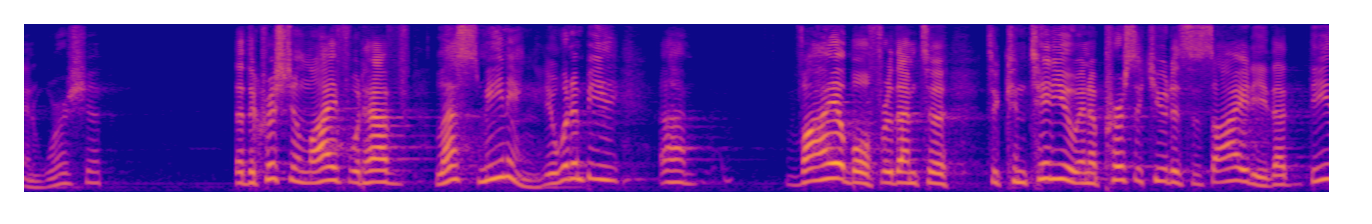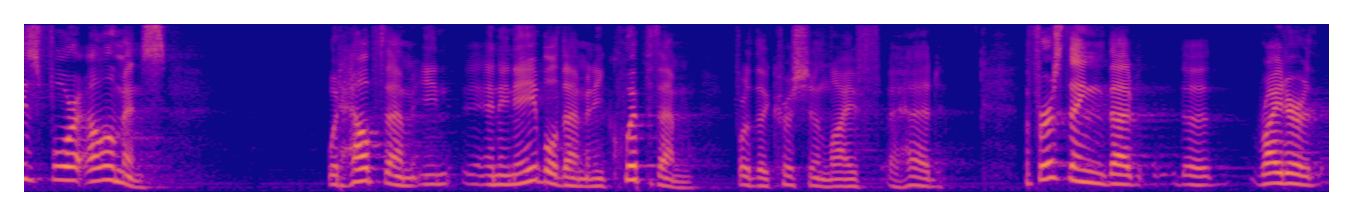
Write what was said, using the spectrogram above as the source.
and worship, that the Christian life would have less meaning. It wouldn't be uh, viable for them to, to continue in a persecuted society, that these four elements would help them and enable them and equip them for the Christian life ahead. The first thing that the writer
